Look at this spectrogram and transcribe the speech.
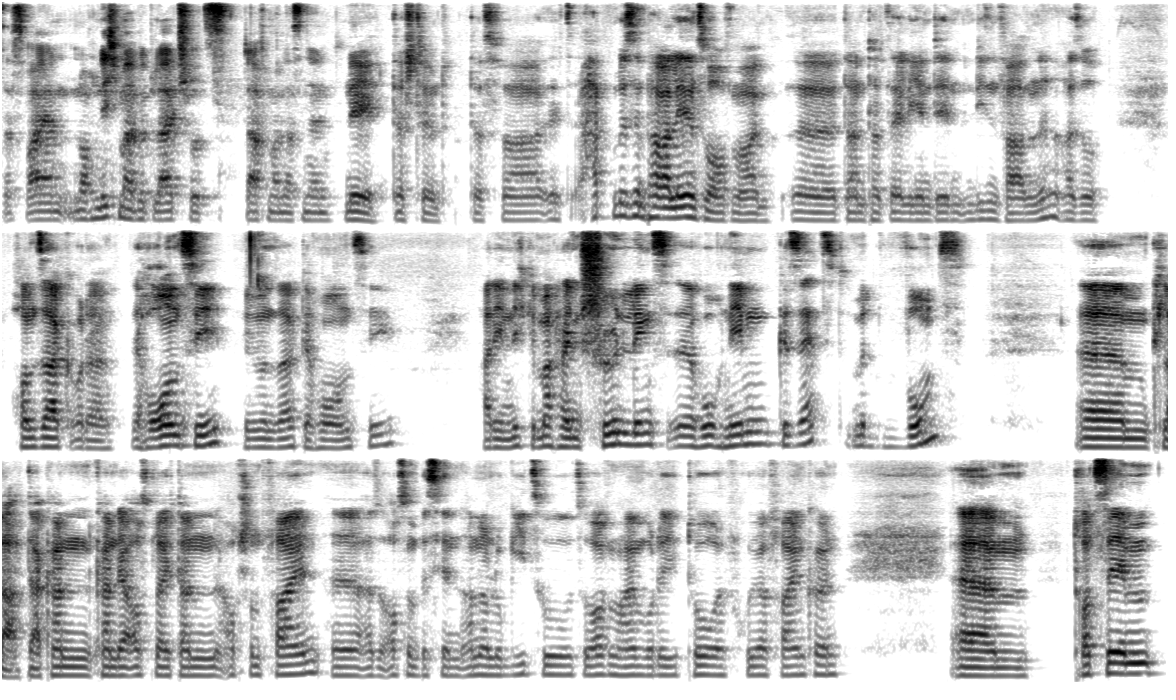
Das war ja noch nicht mal Begleitschutz, darf man das nennen. Nee, das stimmt. Das war, jetzt, hat ein bisschen Parallelen zu Hoffenheim, äh, dann tatsächlich in den, in diesen Phasen, ne? Also, Honsack oder der Hornsey, wie man sagt, der Hornsey, hat ihn nicht gemacht, hat ihn schön links äh, hoch neben gesetzt mit Wumms. Ähm, klar, da kann, kann der Ausgleich dann auch schon fallen. Äh, also auch so ein bisschen Analogie zu, zu Hoffenheim, wo die Tore früher fallen können. Ähm, trotzdem,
